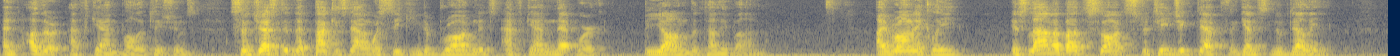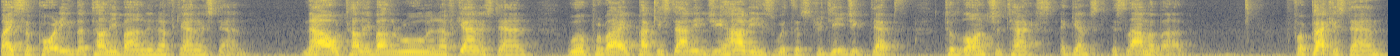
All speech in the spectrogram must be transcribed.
and other Afghan politicians suggested that Pakistan was seeking to broaden its Afghan network beyond the Taliban. Ironically, Islamabad sought strategic depth against New Delhi by supporting the Taliban in Afghanistan. Now, Taliban rule in Afghanistan will provide Pakistani jihadis with the strategic depth to launch attacks against Islamabad. For Pakistan,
